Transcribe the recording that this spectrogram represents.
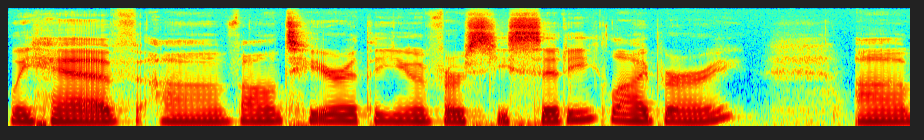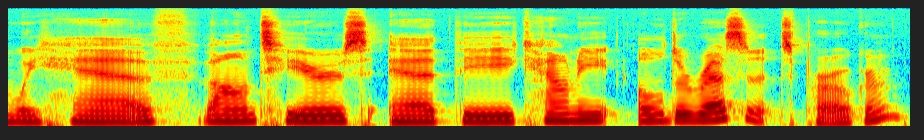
We have a volunteer at the University City Library. Um, we have volunteers at the County Older Residents Program.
